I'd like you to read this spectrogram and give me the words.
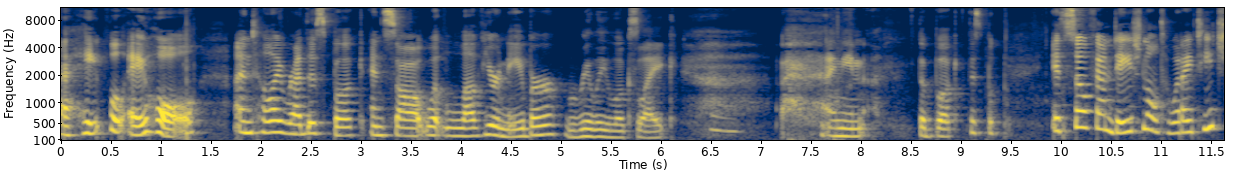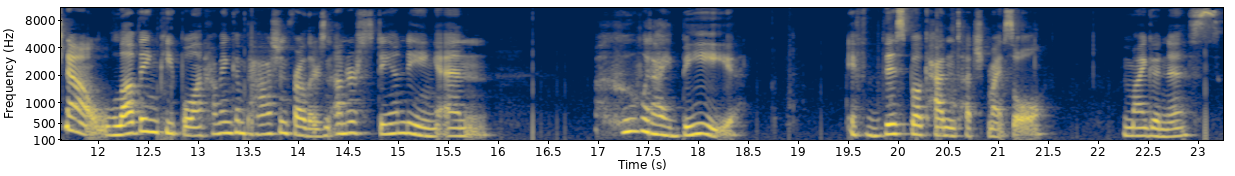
a hateful a hole until I read this book and saw what love your neighbor really looks like. I mean, the book, this book, it's so foundational to what I teach now loving people and having compassion for others and understanding and who would I be if this book hadn't touched my soul? My goodness.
